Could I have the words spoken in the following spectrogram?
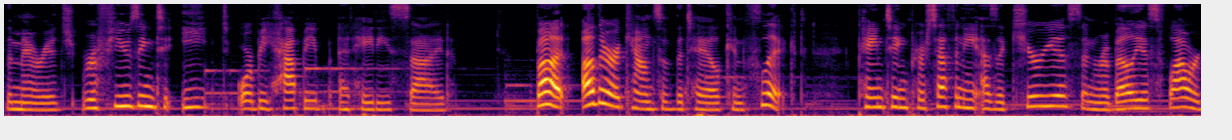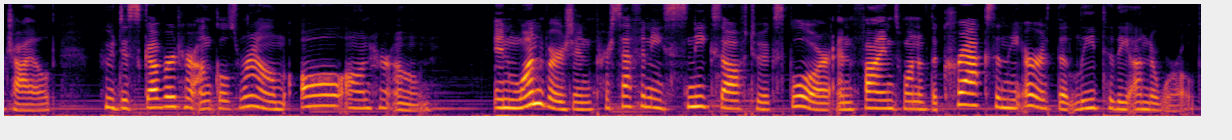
the marriage, refusing to eat or be happy at Hades' side. But other accounts of the tale conflict, painting Persephone as a curious and rebellious flower child who discovered her uncle's realm all on her own. In one version, Persephone sneaks off to explore and finds one of the cracks in the earth that lead to the underworld.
